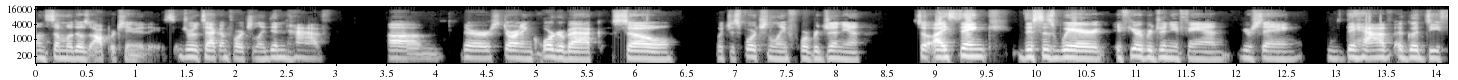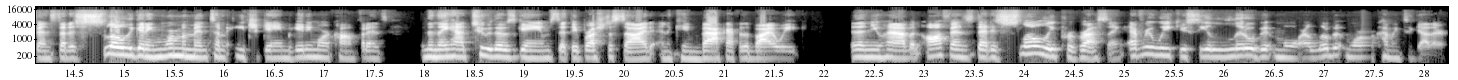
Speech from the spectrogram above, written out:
on some of those opportunities. Georgia Tech, unfortunately, didn't have um, their starting quarterback, so which is fortunately for Virginia. So I think this is where, if you're a Virginia fan, you're saying they have a good defense that is slowly getting more momentum each game, getting more confidence. And then they had two of those games that they brushed aside and came back after the bye week. And then you have an offense that is slowly progressing. Every week you see a little bit more, a little bit more coming together.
